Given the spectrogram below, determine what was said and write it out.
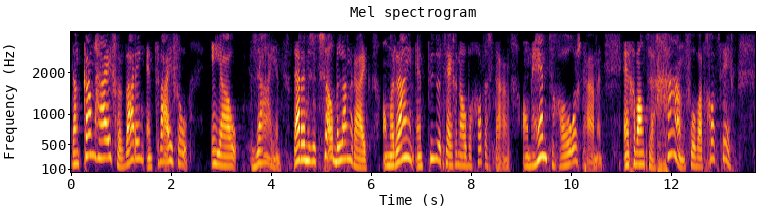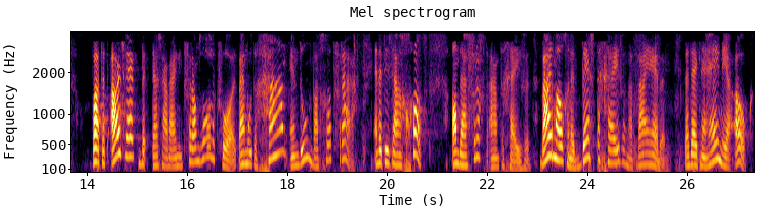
dan kan hij verwarring en twijfel in jou zaaien. Daarom is het zo belangrijk om rein en puur tegenover God te staan. Om Hem te gehoorzamen. En gewoon te gaan voor wat God zegt. Wat het uitwerkt, daar zijn wij niet verantwoordelijk voor. Wij moeten gaan en doen wat God vraagt. En het is aan God om daar vrucht aan te geven. Wij mogen het beste geven wat wij hebben. Dat deed Nehemia ook.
